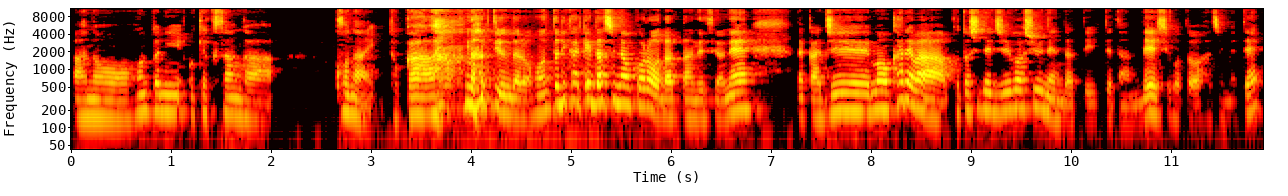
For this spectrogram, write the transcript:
あの、本当にお客さんが来ないとか、なんて言うんだろう、本当に駆け出しの頃だったんですよね。だから10、もう彼は今年で15周年だって言ってたんで、仕事を始めて、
